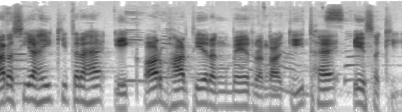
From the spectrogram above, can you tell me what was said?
बनारसिया ही की तरह एक और भारतीय रंग में रंगा गीत है ए सखी,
